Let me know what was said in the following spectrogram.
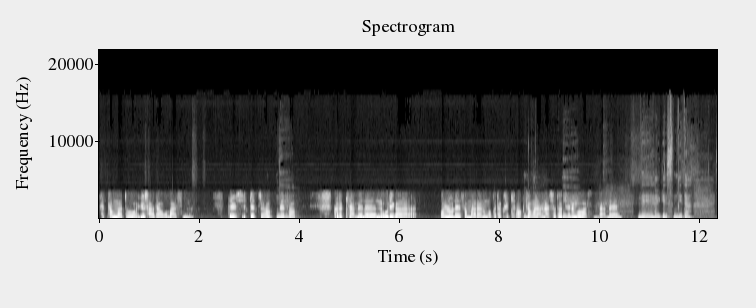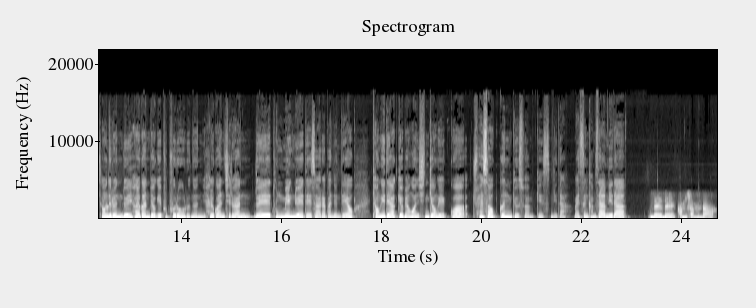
패턴과도 유사하다고 말씀드릴 수 있겠죠. 네. 그래서 네. 그렇게 하면은 우리가 언론에서 말하는 것보다 그렇게 걱정을 안 하셔도 네. 되는 것 같습니다. 네. 네, 알겠습니다. 자, 오늘은 네. 뇌혈관벽이 부풀어 오르는 혈관 질환, 뇌동맥류에 대해서 알아봤는데요. 경희대학교 병원 신경외과 최석근 교수와 함께 했습니다. 말씀 감사합니다. 네네, 감사합니다.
